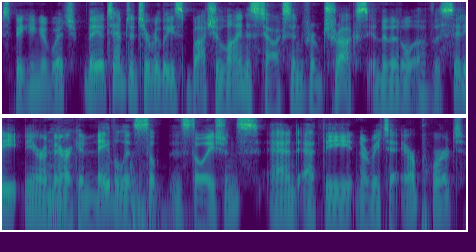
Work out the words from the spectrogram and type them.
Speaking of which, they attempted to release botulinus toxin from trucks in the middle of the city near American naval insta- installations and at the Narita airport,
